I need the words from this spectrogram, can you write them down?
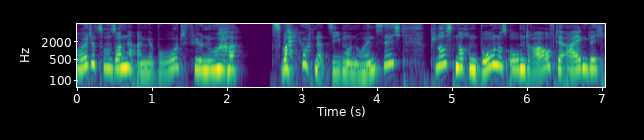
heute zum Sonderangebot für nur 297 plus noch ein Bonus obendrauf, der eigentlich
